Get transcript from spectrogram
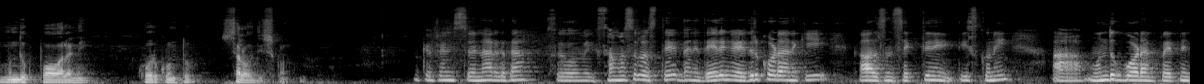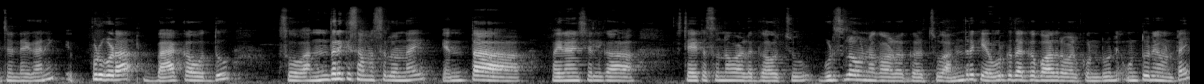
ముందుకు పోవాలని కోరుకుంటూ సెలవు తీసుకుంటున్నాను ఓకే ఫ్రెండ్స్ విన్నారు కదా? సో మీకు సమస్యలు వస్తే దాన్ని ధైర్యంగా ఎదుర్కోవడానికి కావాల్సిన శక్తిని తీసుకుని ముందుకు పోవడానికి ప్రయత్నించండి. కానీ ఎప్పుడు కూడా బ్యాక్ అవ్వద్దు. సో అందరికీ సమస్యలు ఉన్నాయి. ఎంత ఫైనాన్షియల్గా స్టేటస్ ఉన్న వాళ్ళకి కావచ్చు గుడిసులో ఉన్న వాళ్ళకి కావచ్చు అందరికీ ఎవరికి దగ్గర బాధలు వాళ్ళకు ఉంటూనే ఉంటూనే ఉంటాయి.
